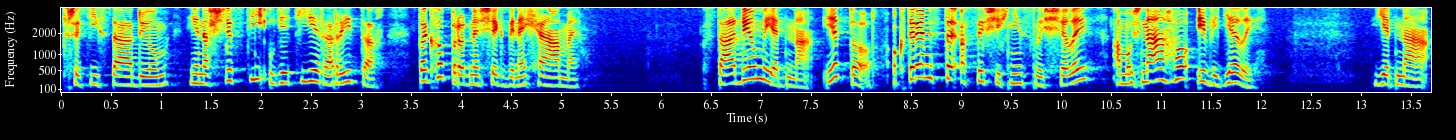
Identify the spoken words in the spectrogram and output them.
Třetí stádium je naštěstí u dětí rarita, tak ho pro dnešek vynecháme. Stádium 1 je to, o kterém jste asi všichni slyšeli a možná ho i viděli. Jedná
